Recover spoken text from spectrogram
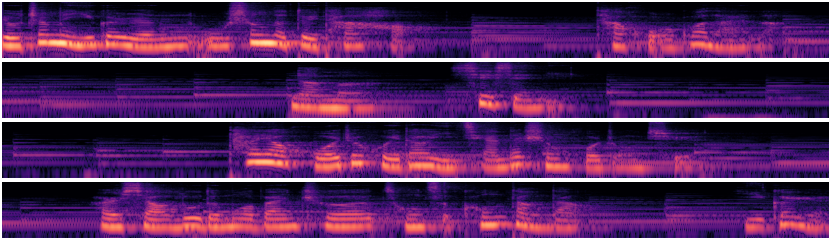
有这么一个人无声的对他好，他活过来了。那么，谢谢你。他要活着回到以前的生活中去，而小路的末班车从此空荡荡，一个人。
